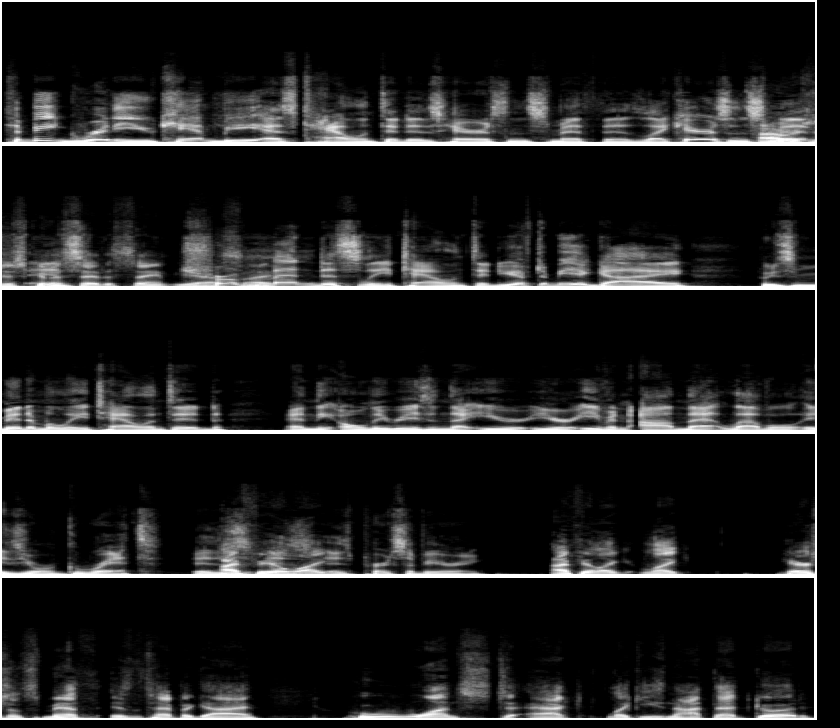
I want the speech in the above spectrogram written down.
to be gritty, you can't be as talented as Harrison Smith is. Like Harrison Smith, I was just gonna say the same. Yes, I- tremendously talented. You have to be a guy who's minimally talented, and the only reason that you're you're even on that level is your grit. Is, I feel is- like- is persevering. I feel like like Harrison Smith is the type of guy who wants to act like he's not that good,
